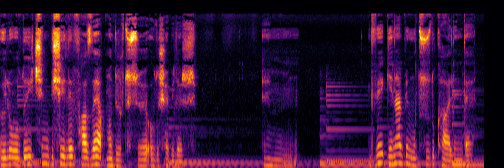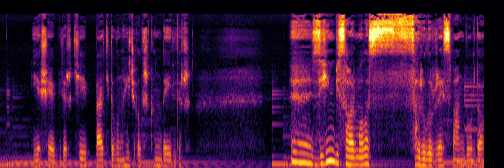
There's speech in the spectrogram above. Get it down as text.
Öyle olduğu için bir şeyleri fazla yapma dürtüsü oluşabilir. Ve genel bir mutsuzluk halinde yaşayabilir ki belki de buna hiç alışkın değildir. Zihin bir sarmala sarılır resmen burada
